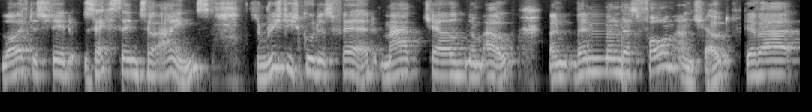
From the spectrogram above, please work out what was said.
läuft, es steht 16 zu 1. ist ein richtig gutes Pferd, mag Cheltenham auch. Und wenn man das Form anschaut, der war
